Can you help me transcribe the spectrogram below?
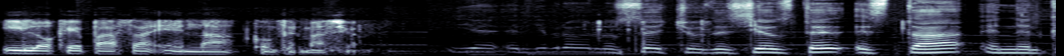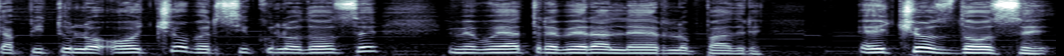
y lo que pasa en la confirmación. Y el libro de los Hechos, decía usted, está en el capítulo 8, versículo 12, y me voy a atrever a leerlo, Padre. Hechos 12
